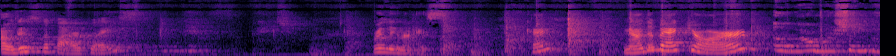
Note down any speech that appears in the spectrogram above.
Oh, this is the fireplace. Really nice. Okay. Now the backyard. Oh, I want to show you my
